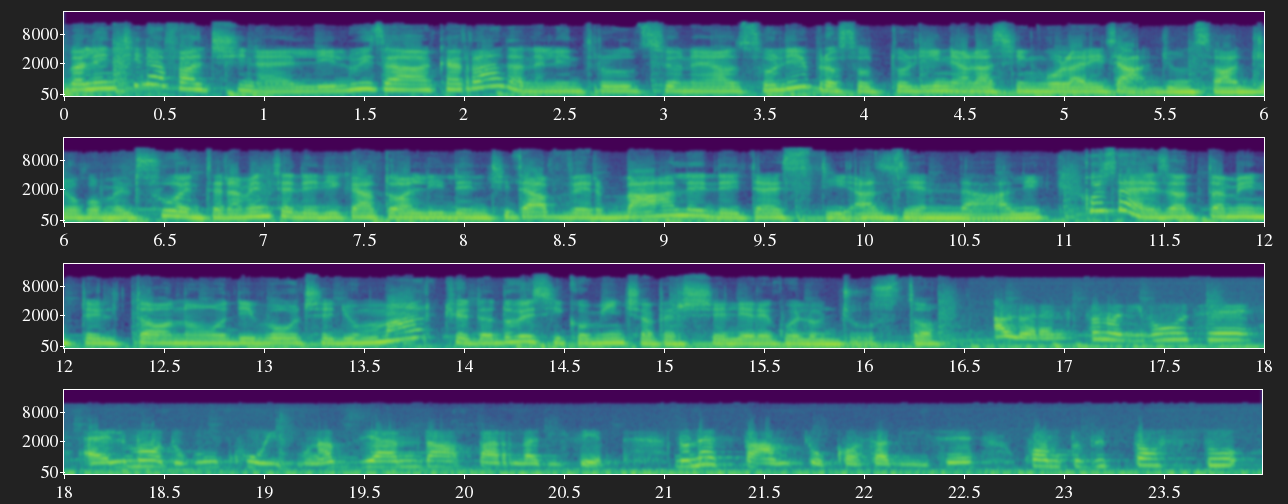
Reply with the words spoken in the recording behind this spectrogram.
Valentina Falcinelli, Luisa Carrata nell'introduzione al suo libro sottolinea la singolarità di un saggio come il suo interamente dedicato all'identità verbale dei testi aziendali. Cos'è esattamente il tono di voce di un marchio e da dove si comincia per scegliere quello giusto? Allora, il tono di voce è il modo con cui un'azienda parla di sé. Non è tanto cosa dice, quanto piuttosto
